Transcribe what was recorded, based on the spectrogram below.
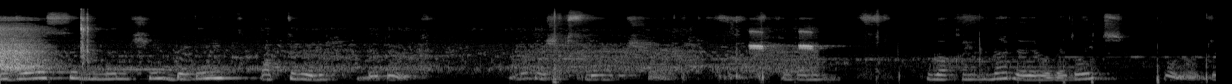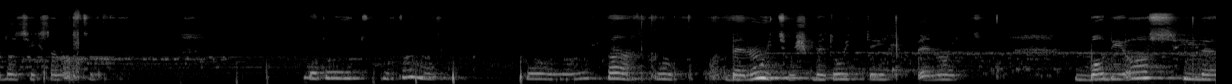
Bediası bilmem bir şey Benoit attı golü. Benoit. Ne değişik ismi varmış ya. Adamın Bakayım nerededir o Bedoit? Ronaldo da 86'lık ya. Bedoit burada mı acaba? Boy var. Ha bu. Benoit'miş. Bedoit değil. Benoit. Bodias ile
